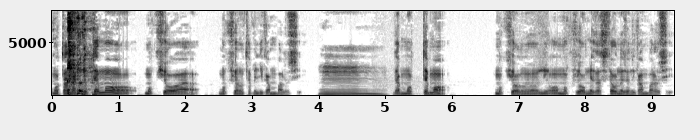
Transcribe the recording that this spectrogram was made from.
持たなくても 目標は、目標のために頑張るし。うーん。だ持っても目標のように、目標を目指して同じように頑張るし。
